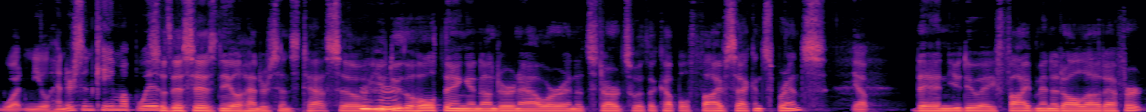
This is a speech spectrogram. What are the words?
what Neal Henderson came up with. So this is Neal Henderson's test. So mm-hmm. you do the whole thing in under an hour, and it starts with a couple five second sprints. Yep. Then you do a five minute all out effort.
